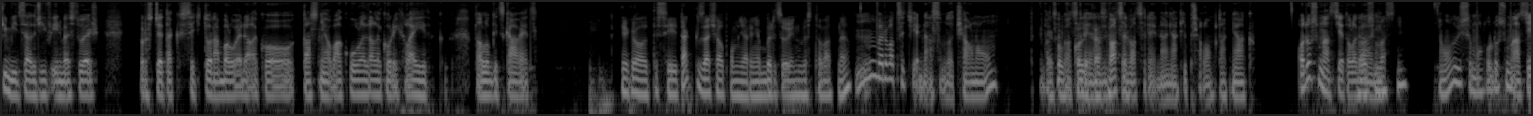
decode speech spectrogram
Čím více a dřív investuješ, prostě tak se ti to nabaluje daleko, ta sněhová koule daleko rychleji, tak ta logická věc. Jako ty jsi tak začal poměrně brzo investovat, ne? Hmm, ve 21 jsem začal, no. Tak 20, jako 21, 20, 21, nějaký přelom, tak nějak. Od 18 je to legální. Od 18? No, už jsem mohl od 18.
